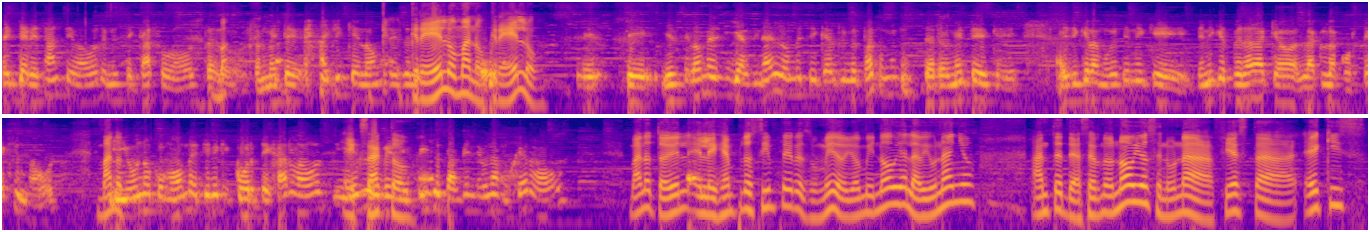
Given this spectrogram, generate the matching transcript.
la interesante, vamos, en este caso, vamos, pero Ma- realmente hay que el hombre es el, Créelo, mano, créelo. este, y es el hombre, y al final el hombre tiene que dar el primer paso, mano. O sea, realmente que ahí sí que la mujer tiene que, tiene que esperar a que la, la cortejen, vamos. Mano, Y uno como hombre tiene que cortejar, vamos, y Exacto. es el beneficio también de una mujer, vamos. Mano, te doy el, el ejemplo simple y resumido. Yo mi novia la vi un año antes de hacernos novios en una fiesta X.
